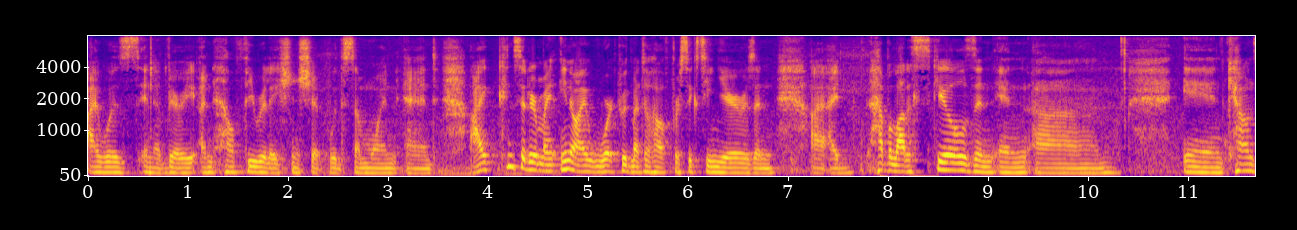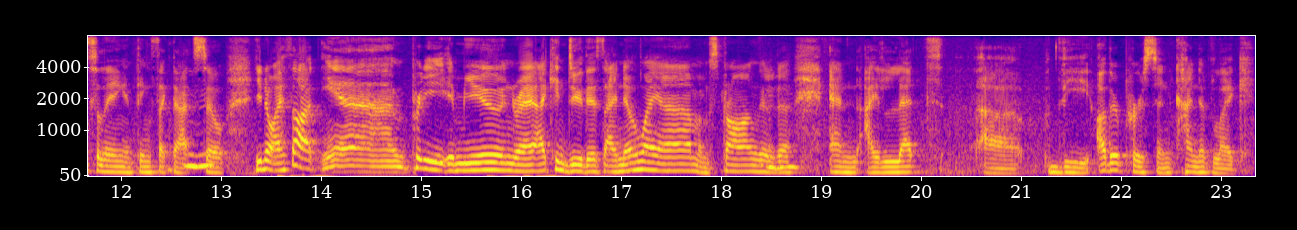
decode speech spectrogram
I was in a very unhealthy relationship with someone, and I consider my you know I worked with mental health for 16 years, and I, I have a lot of skills in in um, in counseling and things like that. Mm-hmm. So you know I thought, yeah, I'm pretty immune, right? I can do this. I know who I am. I'm strong. Da, da, da. Mm-hmm. And I let uh, the other person kind of like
